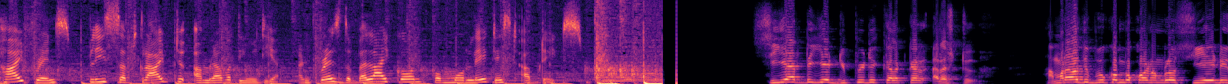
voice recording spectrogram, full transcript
Hi friends please subscribe to Amaravati media and press the bell icon for more latest updates CRDA deputy collector arrest Amaravati భూకుంభకోణంలో సిఐడి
